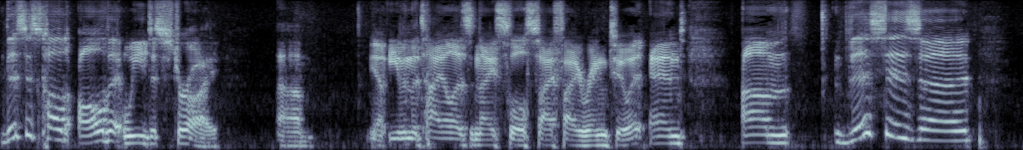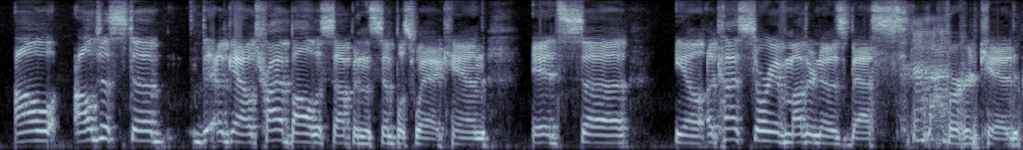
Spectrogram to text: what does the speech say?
this is called All That We Destroy. Um, you know, even the title has a nice little sci-fi ring to it, and um, this is. Uh, I'll I'll just uh, th- again I'll try to ball this up in the simplest way I can. It's uh, you know a kind of story of mother knows best for her kid,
